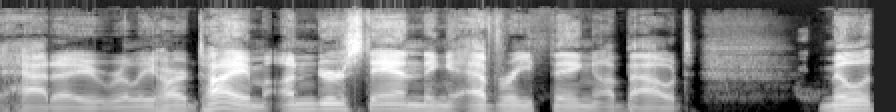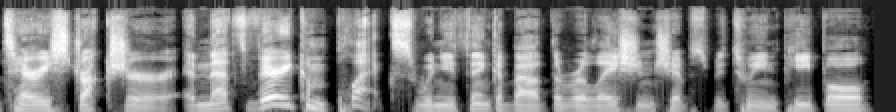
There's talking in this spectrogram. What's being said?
had a really hard time understanding everything about military structure. And that's very complex when you think about the relationships between people.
